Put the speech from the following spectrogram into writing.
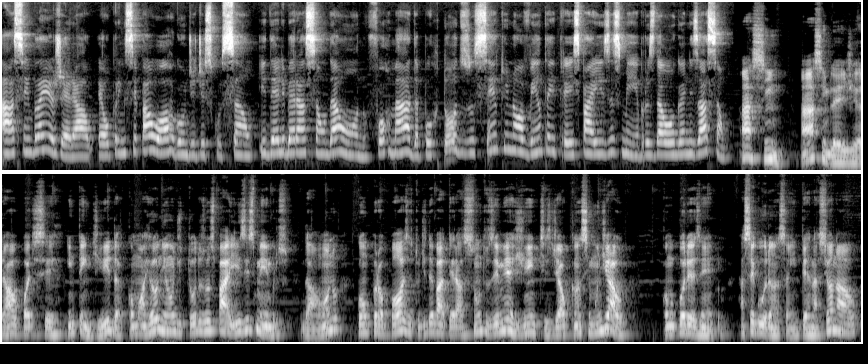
A Assembleia Geral é o principal órgão de discussão e deliberação da ONU, formada por todos os 193 países membros da organização. Assim, a Assembleia Geral pode ser entendida como a reunião de todos os países membros da ONU com o propósito de debater assuntos emergentes de alcance mundial, como, por exemplo, a segurança internacional,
